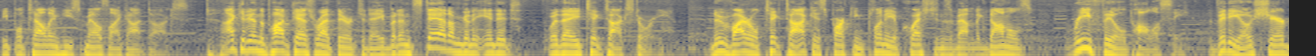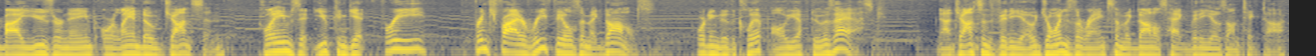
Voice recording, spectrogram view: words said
people tell him he smells like hot dogs. I could end the podcast right there today, but instead, I'm going to end it with a TikTok story. A new viral TikTok is sparking plenty of questions about McDonald's refill policy. The video, shared by a user named Orlando Johnson, claims that you can get free French fry refills at McDonald's. According to the clip, all you have to do is ask. Now, Johnson's video joins the ranks of McDonald's hack videos on TikTok.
